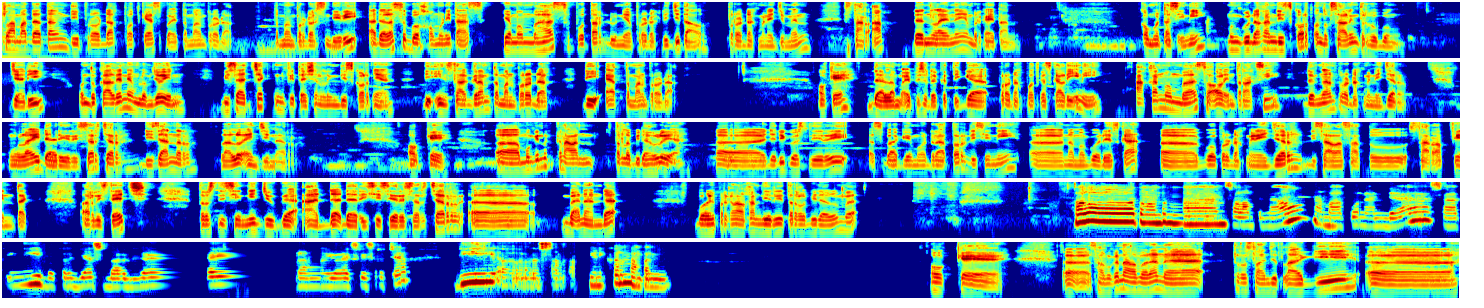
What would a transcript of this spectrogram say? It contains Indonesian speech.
Selamat datang di Produk Podcast by Teman Produk. Teman Produk sendiri adalah sebuah komunitas yang membahas seputar dunia produk digital, produk manajemen, startup, dan lainnya yang berkaitan. Komunitas ini menggunakan Discord untuk saling terhubung. Jadi, untuk kalian yang belum join, bisa cek invitation link Discord-nya di Instagram teman produk di @temanproduk. Oke, dalam episode ketiga produk podcast kali ini akan membahas soal interaksi dengan product manager, mulai dari researcher, designer, lalu engineer. Oke, uh, mungkin kenalan terlebih dahulu ya. Uh, jadi gue sendiri sebagai moderator di sini, uh, nama gue Deska, uh, gue product manager di salah satu startup fintech early stage. Terus di sini juga ada dari sisi researcher uh, Mbak Nanda. Boleh perkenalkan diri terlebih dahulu Mbak? Halo teman-teman, salam kenal. Nama aku Nanda. Saat ini bekerja sebagai orang UX researcher di uh, startup Unicorn Company. Oke, uh, salam kenal Mbak Nanda. Terus lanjut lagi, uh,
